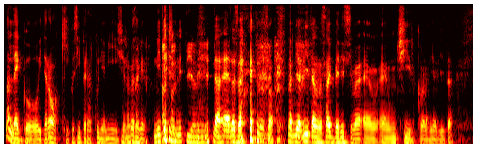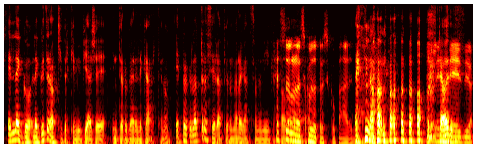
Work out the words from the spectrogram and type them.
ma leggo i tarocchi così per alcuni amici, è una cosa che mi piace. mi-. No, eh, lo so, lo so, la mia vita, lo sai benissimo, è un, è un circo la mia vita. E leggo, leggo i tarocchi perché mi piace interrogare le carte, no? E proprio l'altra sera per una ragazza, un'amica. È solo ho- una scusa per scopare. dai. no, no, no. Cioè, L'ennesima.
